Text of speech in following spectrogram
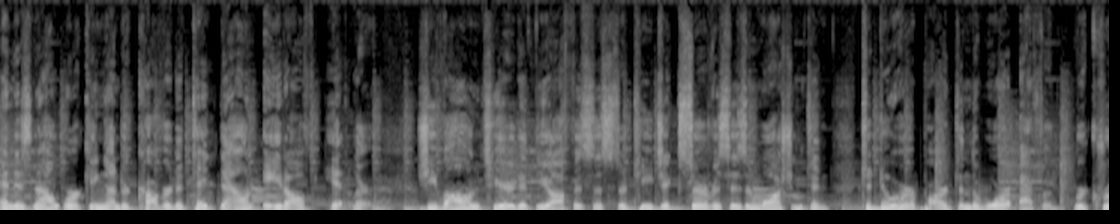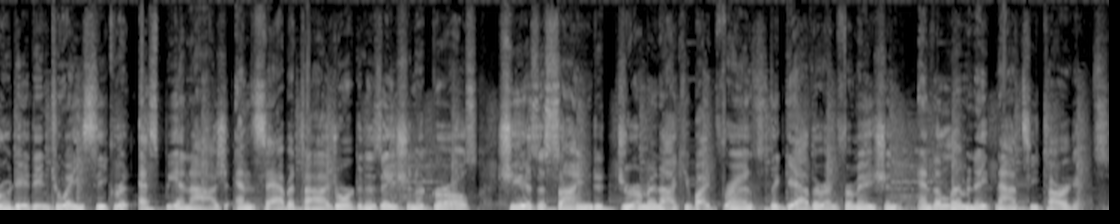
and is now working undercover to take down Adolf Hitler. She volunteered at the Office of Strategic Services in Washington to do her part in the war effort. Recruited into a secret espionage and sabotage organization of girls, she is assigned to German occupied France to gather information and eliminate Nazi targets.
